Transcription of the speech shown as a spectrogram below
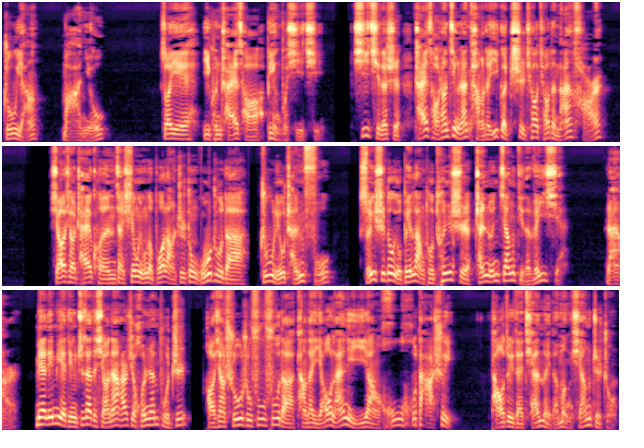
猪羊、马牛，所以一捆柴草并不稀奇。稀奇的是，柴草上竟然躺着一个赤条条的男孩。小小柴捆在汹涌的波浪之中无助的逐流沉浮。随时都有被浪头吞噬、沉沦江底的危险。然而，面临灭顶之灾的小男孩却浑然不知，好像舒舒服服的躺在摇篮里一样，呼呼大睡，陶醉在甜美的梦乡之中，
